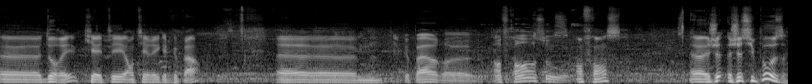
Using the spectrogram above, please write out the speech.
euh, doré qui a été enterré quelque part. Euh, Quelque part euh, en France ou? En France. Euh, je, je suppose.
